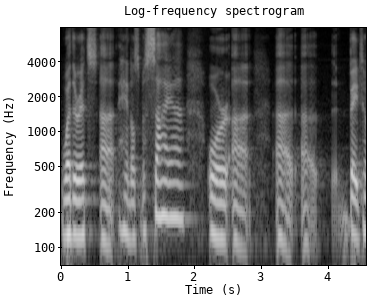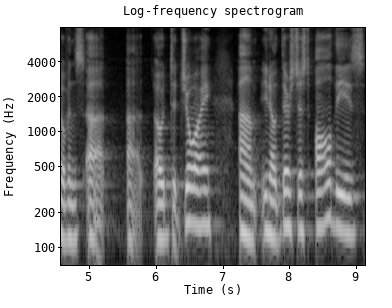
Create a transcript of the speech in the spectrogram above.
whether it's uh, Handel's Messiah or uh, uh, uh, Beethoven's uh, uh, Ode to Joy. Um, you know, there's just all these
